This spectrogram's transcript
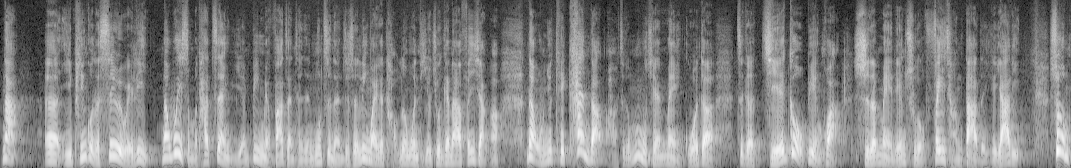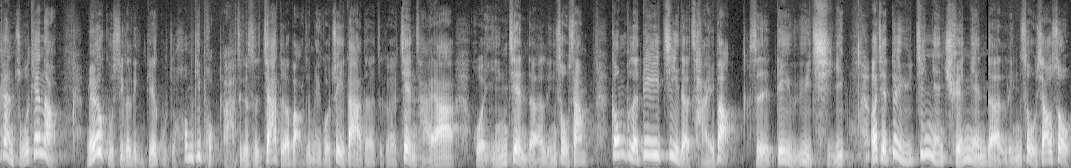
那呃，以苹果的 Siri 为例，那为什么它自然语言并没有发展成人工智能？这是另外一个讨论问题，有机会跟大家分享啊。那我们就可以看到啊，这个目前美国的这个结构变化，使得美联储有非常大的一个压力。所以，我们看昨天呢，美国股是一个领跌股，就 Home Depot 啊，这个是家得宝，就美国最大的这个建材啊或营建的零售商，公布了第一季的财报。是低于预期，而且对于今年全年的零售销售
